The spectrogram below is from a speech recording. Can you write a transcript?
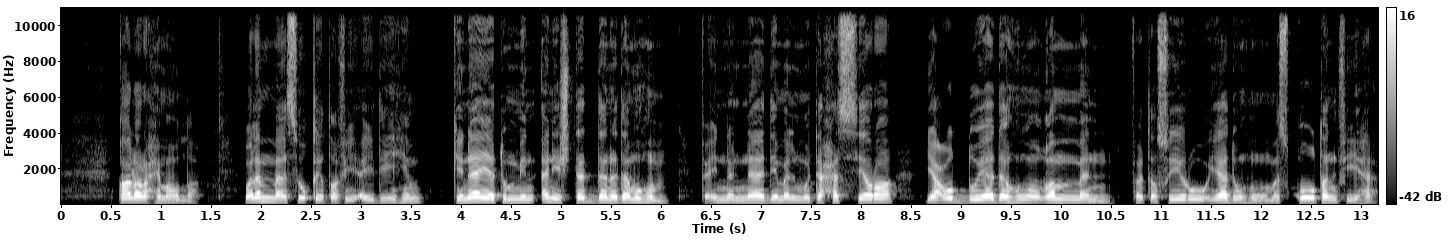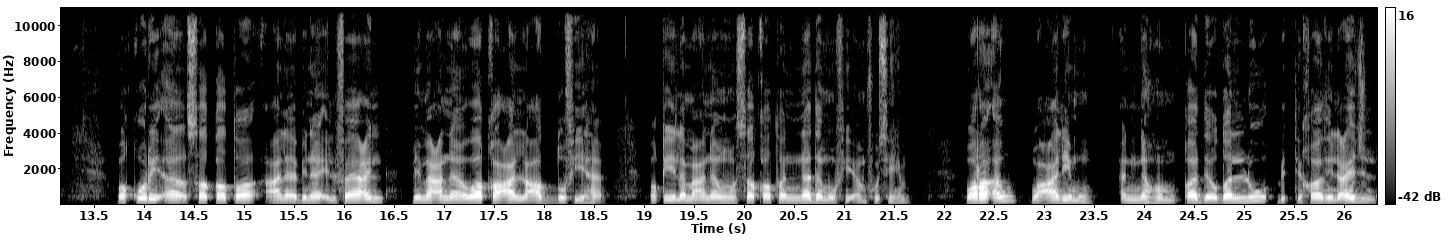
قال رحمه الله ولما سقط في أيديهم كناية من أن اشتد ندمهم فإن النادم المتحسر يعض يده غما فتصير يده مسقوطا فيها. وقرئ سقط على بناء الفاعل بمعنى وقع العض فيها. وقيل معناه سقط الندم في أنفسهم. ورأوا وعلموا أنهم قد ضلوا باتخاذ العجل.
